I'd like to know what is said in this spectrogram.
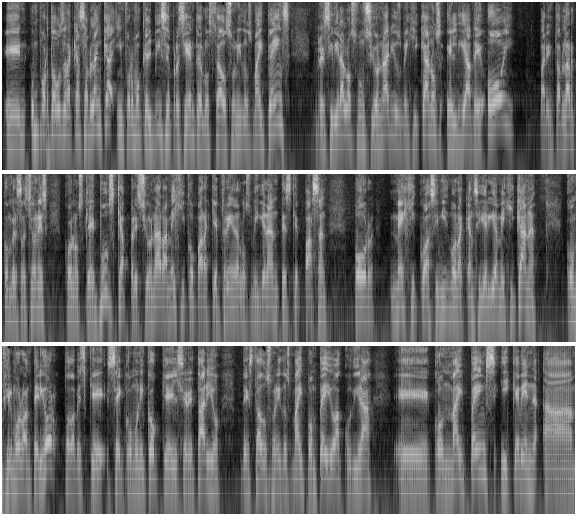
En un portavoz de la Casa Blanca informó que el vicepresidente de los Estados Unidos, Mike Pence, recibirá a los funcionarios mexicanos el día de hoy para entablar conversaciones con los que busca presionar a México para que frene a los migrantes que pasan por México. Asimismo, la Cancillería mexicana confirmó lo anterior, toda vez que se comunicó que el secretario de Estados Unidos, Mike Pompeo, acudirá eh, con Mike Pence y Kevin uh,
